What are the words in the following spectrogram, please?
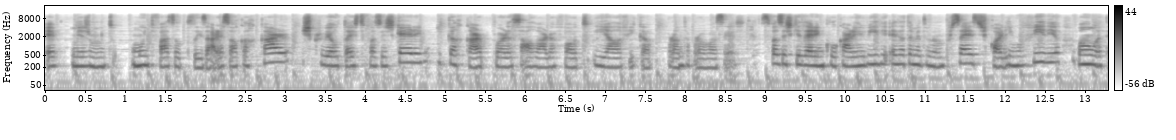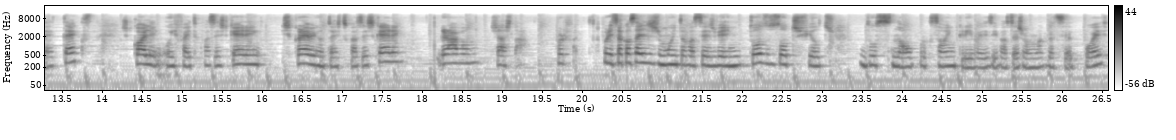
é mesmo muito, muito fácil de utilizar, é só carregar, escrever o texto que vocês querem e carregar para salvar a foto e ela fica pronta para vocês. Se vocês quiserem colocar em vídeo é exatamente o mesmo processo, escolhem o vídeo, vão até text, escolhem o efeito que vocês querem, escrevem o texto que vocês querem, gravam, já está, perfeito. Por isso aconselho muito a vocês verem todos os outros filtros do Snow porque são incríveis e vocês vão me agradecer depois.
